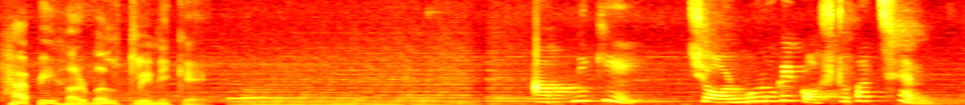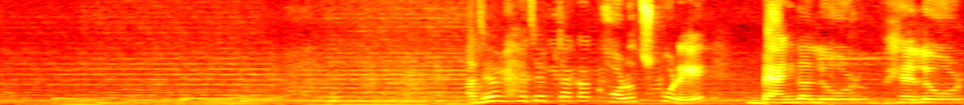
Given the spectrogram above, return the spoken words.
হ্যাপি হার্বাল ক্লিনিকে। আপনি কি চর্মরোগে কষ্ট পাচ্ছেন? হাজার হাজার টাকা খরচ করে ব্যাঙ্গালোর, ভেলোর,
